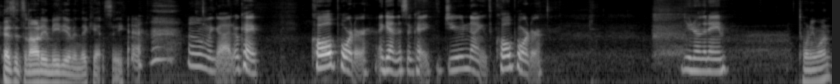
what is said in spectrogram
Because it's an audio medium and they can't see. Oh my god. Okay. Cole Porter. Again, this is okay. June 9th. Cole Porter. Do you know the name? 21?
